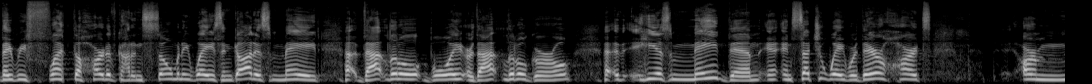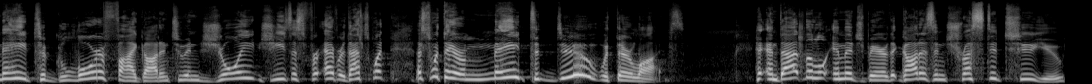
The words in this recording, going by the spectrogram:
They reflect the heart of God in so many ways. And God has made uh, that little boy or that little girl, uh, He has made them in such a way where their hearts are made to glorify God and to enjoy Jesus forever. That's what, that's what they are made to do with their lives. And that little image bearer that God has entrusted to you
